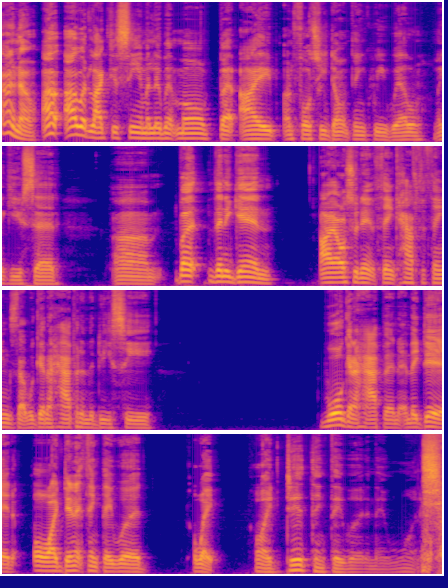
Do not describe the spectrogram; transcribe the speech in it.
I don't know. I I would like to see him a little bit more, but I unfortunately don't think we will, like you said. Um but then again, I also didn't think half the things that were going to happen in the DC were going to happen and they did, or I didn't think they would. Oh wait. Oh, I did think they would and they wouldn't.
